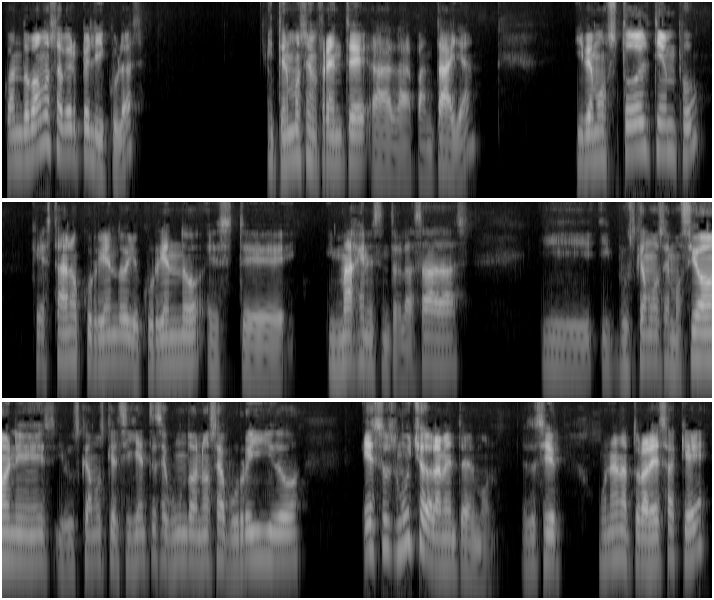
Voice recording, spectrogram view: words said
Cuando vamos a ver películas, y tenemos enfrente a la pantalla y vemos todo el tiempo que están ocurriendo y ocurriendo este, imágenes entrelazadas y, y, buscamos emociones y buscamos que el siguiente segundo no sea aburrido. Eso es mucho de la mente del mono. Es decir, una naturaleza que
